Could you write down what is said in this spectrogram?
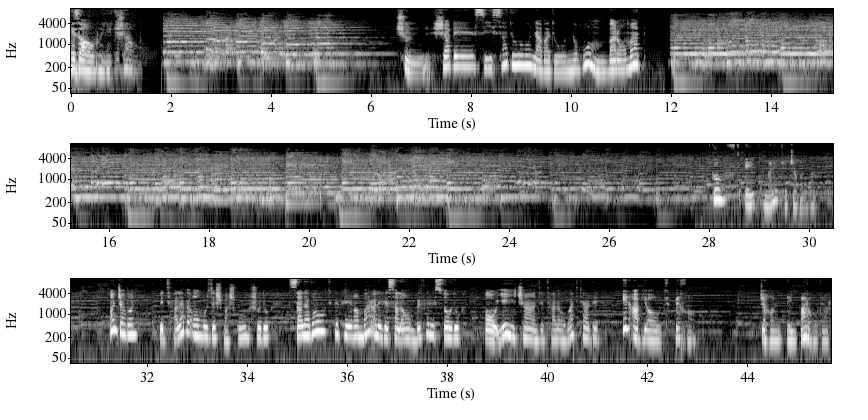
هزار و یک شب. چون شب سیصد و نود و نهم برآمد. ای ملک جوان آن جوان به طلب آموزش مشغول شد و صلوات به پیغمبر علیه السلام بفرستاد و آیه چند تلاوت کرده این ابیات بخوان. جهان ای برادر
